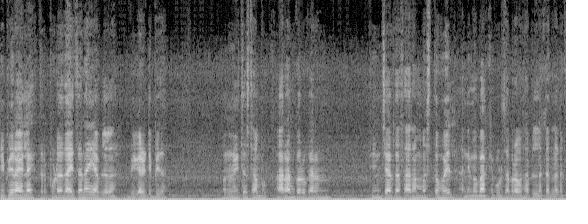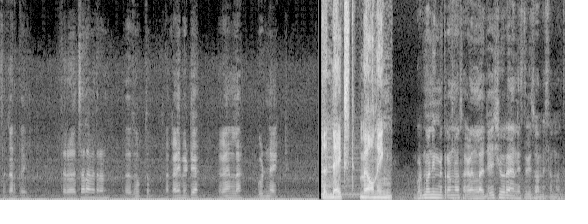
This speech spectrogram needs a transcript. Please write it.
टी पी राहिला आहे तर पुढं जायचं नाही आपल्याला बिगार टी पीचा म्हणून इथंच थांबू. आराम करू कारण तीन चार तास आराम मस्त होईल आणि मग बाकी पुढचा प्रवास आपल्याला कर्नाटकचा करता येईल. तर चला मित्रांनो झोपतो. सकाळी भेटूया. सगळ्यांना good night next next morning good morning मित्रांनो सगळ्यांना जय शिवराय आणि श्री स्वामी समर्थ.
